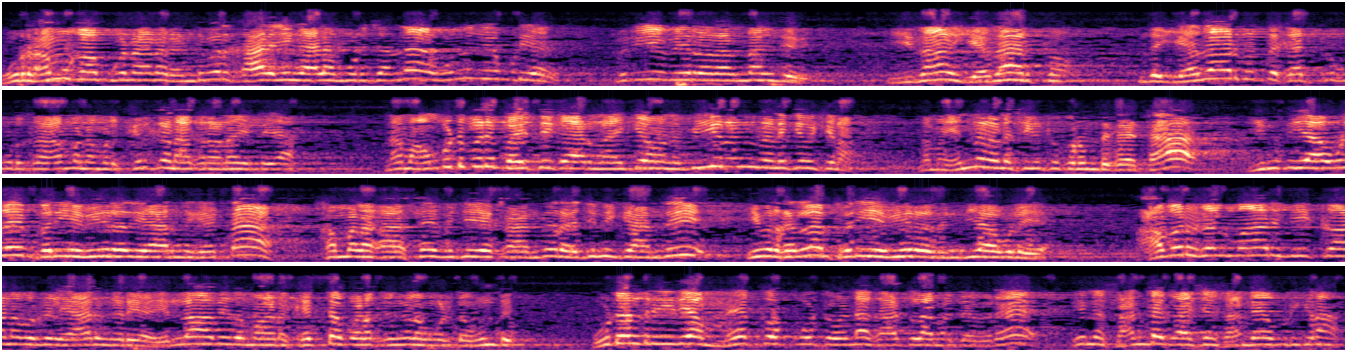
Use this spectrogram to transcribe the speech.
ஒரு ரம்மு காம்புனான ரெண்டு பேரும் காலையும் காலம் முடிச்சான்னா ஒண்ணும் செய்ய முடியாது. பெரிய வீரராக இருந்தாலும் சரி. இதுதான் எதார்த்தம் இந்த யதார்த்தத்தை கற்றுக் கொடுக்காம நம்மளுக்கு கிறுக்கனாக்குறானா இல்லையா? நம்ம அம்புட்டு பேரும் பைத்தியக்காரனாக்கி அவனை வீரன் நினைக்க வைக்கிறான் நம்ம என்ன நினைச்சுக்கிட்டு இருக்கிறோம்னு கேட்டா இந்தியாவிலே பெரிய வீரர் யாருன்னு கேட்டா கமலஹாசன் விஜயகாந்த் ரஜினிகாந்த் இவர்கள் எல்லாம் பெரிய வீரர் இந்தியாவிலேயே அவர்கள் மாதிரி வீக்கானவர்கள் யாரும் கிடையாது. எல்லா விதமான கெட்ட பழக்கங்களும் அவங்கள்ட்ட உண்டு. உடல் ரீதியா மேக்கப் போட்டு வேணா காட்டலாமே தவிர என்ன சண்டை காய்ச்சல் சண்டையா பிடிக்கிறான்?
